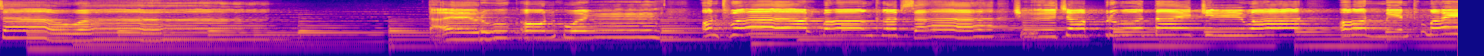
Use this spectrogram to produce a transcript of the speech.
សាវ៉ាតែរូបអូនវិញ អូនធ្វើឲ្យបងខ្លាប់សាឈឺចាប់ព្រោះតែជីវ៉ាអូនមានថ្មី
